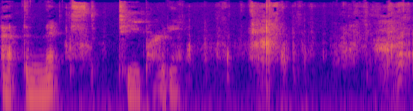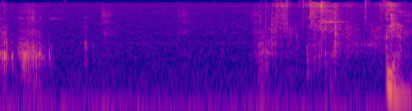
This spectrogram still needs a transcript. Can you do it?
At the next tea party. The end.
